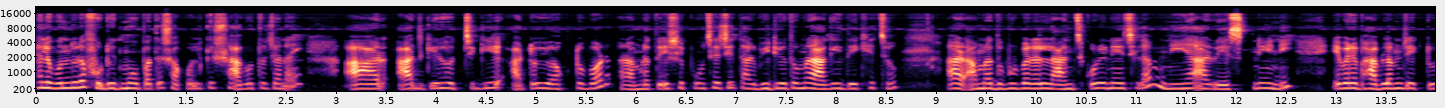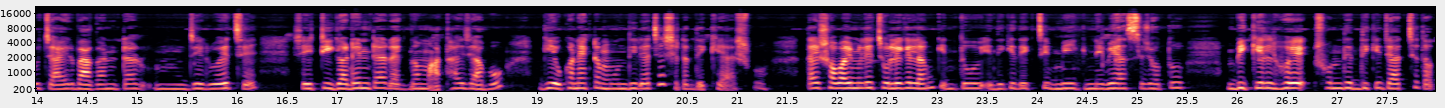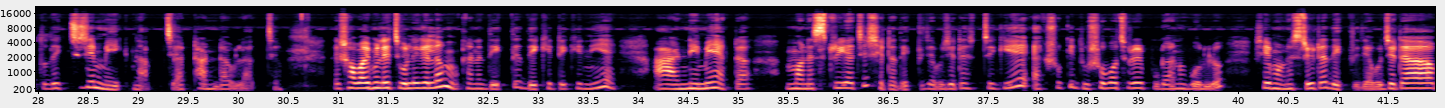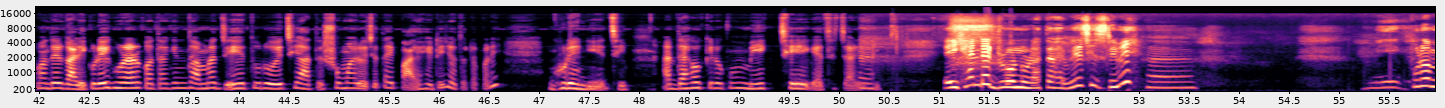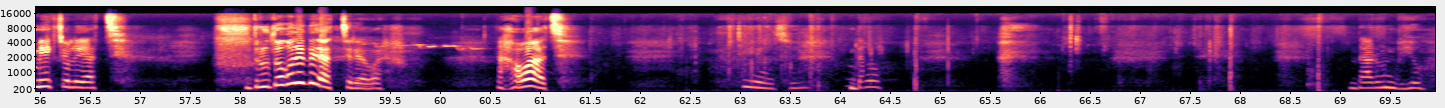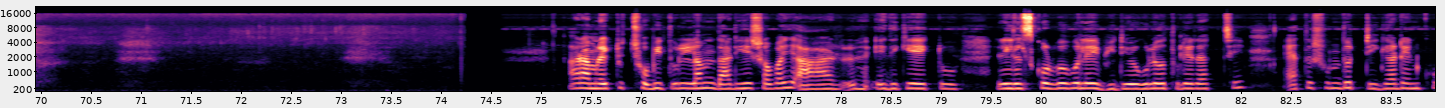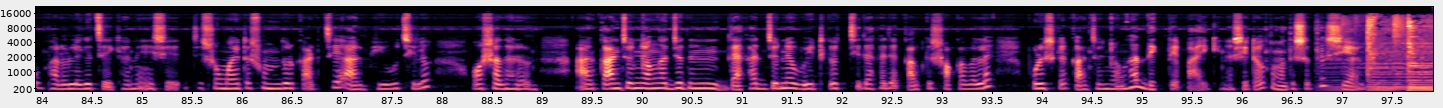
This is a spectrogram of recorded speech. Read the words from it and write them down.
Hello বন্ধুরা ফুডিদ মৌপাতে সকলকে স্বাগত জানাই। আর আজকের হচ্ছে গিয়ে আটই অক্টোবর, আর আমরা তো এসে পৌঁছেছি, তার ভিডিও তোমরা আগেই দেখেছ। আর আমরা দুপুরবেলা লাঞ্চ করে নিয়েছিলাম, নিয়ে আর রেস্ট নিইনি। এবারে ভাবলাম যে একটু চায়ের বাগানটার যে রয়েছে, সেই টি গার্ডেনটার একদম মাথায় যাব। গিয়ে ওখানে একটা মন্দির আছে, সেটা দেখে আসব। তাই সবাই মিলে চলে গেলাম। কিন্তু এদিকে দেখছি মেঘ নেমে আসছে। যত বিকেল হয়ে সন্ধ্যের দিকে যাচ্ছে, তত দেখছি যে মেঘ নামছে আর ঠান্ডাও লাগছে। সবাই মিলে চলে গেলাম ওখানে দেখতে দেখে টেকে নিয়ে আর নেমে একটা মনেস্ট্রি আছে সেটা দেখতে যাব। যেটা হচ্ছে গিয়ে একশো কি দুশো বছরের পুরানো বলল সেই মনেস্ট্রিটা দেখতে যাব। যেটা আমাদের গাড়ি করেই ঘোরার কথা কিন্তু আমরা যেহেতু রয়েছি হাতের সময় রয়েছে তাই পায়ে হেঁটেই যতটা পারি ঘুরে নিয়েছি। আর দেখো কীরকম মেঘ ছেয়ে গেছে চারিদিকে। এইখানটা ড্রোন উড়াতে হয় বুঝেছিস রিমি? হ্যাঁ। মেঘ। পুরো মেঘ চলে যাচ্ছে। দ্রুত গতিতে যাচ্ছে রে আবার। হাওয়া আছে। ঠিক আছে। দারুণ ভিউ। আর আমরা একটু ছবি তুললাম দাঁড়িয়ে সবাই আর এদিকে একটু রিলস করব বলে এই ভিডিওগুলো তুলে রাখছি। এত সুন্দর টি গার্ডেন খুব ভালো লেগেছে এখানে এসে। যে সময়টা সুন্দর কাটছে আর ভিউ ছিল অসাধারণ। আর কাঞ্চনজঙ্ঘার যদি দেখার জন্য ওয়েট করছি, দেখা যাক কালকে সকালবেলায় পরিষ্কার কাঞ্চনজঙ্ঘা দেখতে পাই কিনা, সেটাও তোমাদের সাথে শেয়ার করব।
